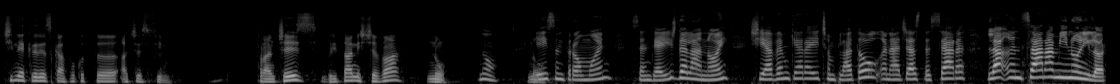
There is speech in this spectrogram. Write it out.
cine credeți că a făcut uh, acest film? Francezi? Britanici ceva? Nu. Nu. Nu. Ei sunt români, sunt de aici de la noi și îi avem chiar aici în platou în această seară la În Țara Minunilor.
